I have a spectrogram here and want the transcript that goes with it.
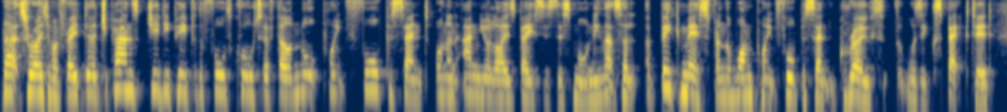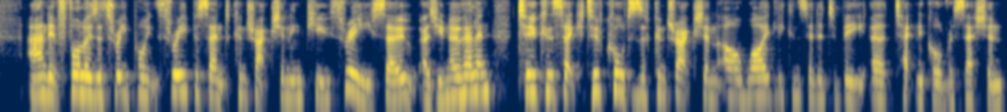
That's right, I'm afraid. Uh, Japan's GDP for the fourth quarter fell 0.4% on an annualized basis this morning. That's a, a big miss from the 1.4% growth that was expected. And it follows a 3.3% contraction in Q3. So, as you know, Helen, two consecutive quarters of contraction are widely considered to be a technical recession.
